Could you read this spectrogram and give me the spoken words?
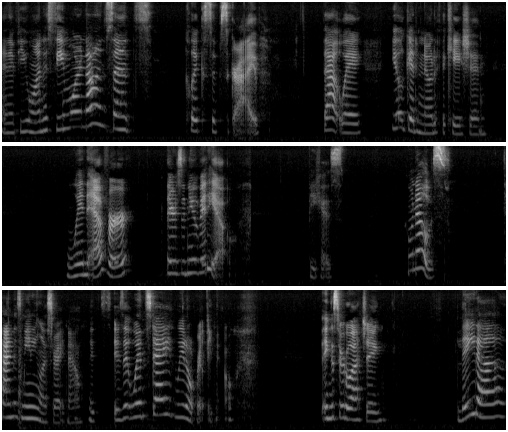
And if you want to see more nonsense, click subscribe. That way, you'll get a notification whenever there's a new video. Because who knows? Time is meaningless right now. It's is it Wednesday? We don't really know. Thanks for watching. Later.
